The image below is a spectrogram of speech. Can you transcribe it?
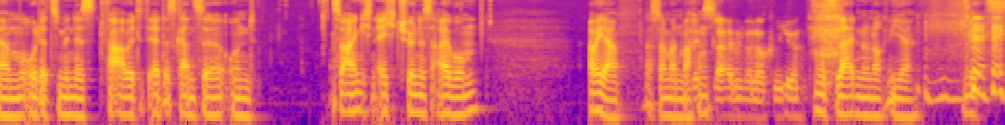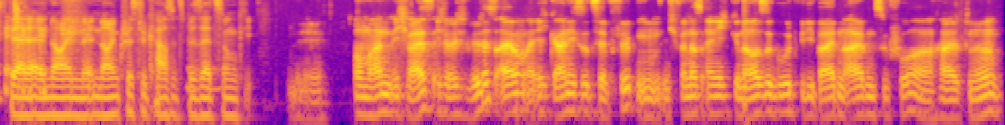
Ähm, oder zumindest verarbeitet er das Ganze und es war eigentlich ein echt schönes Album. Aber ja, was soll man machen? Jetzt leiden nur noch wir. Jetzt leiden nur noch wir mit der neuen, neuen Crystal Castles Besetzung. Nee. Oh Mann, ich weiß nicht, ich will das Album eigentlich gar nicht so zerpflücken. Ich fand das eigentlich genauso gut wie die beiden Alben zuvor halt, ne?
